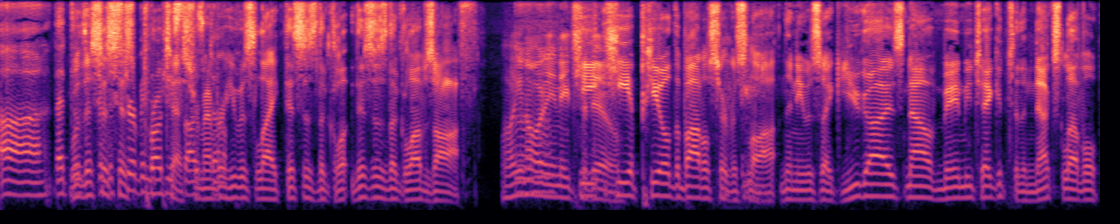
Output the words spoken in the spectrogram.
Uh, that Well, this is his disturbing the peace protest. Remember, don't- he was like, "This is the glo- this is the gloves off." Well, you know what he mm-hmm. needs He to do. he appealed the bottle service law, and then he was like, "You guys now have made me take it to the next level."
